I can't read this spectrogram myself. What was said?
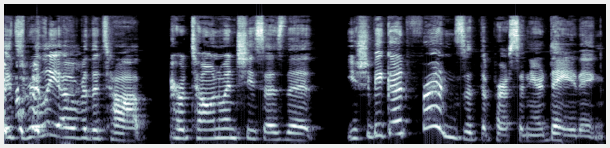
it's really over the top. Her tone when she says that you should be good friends with the person you're dating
